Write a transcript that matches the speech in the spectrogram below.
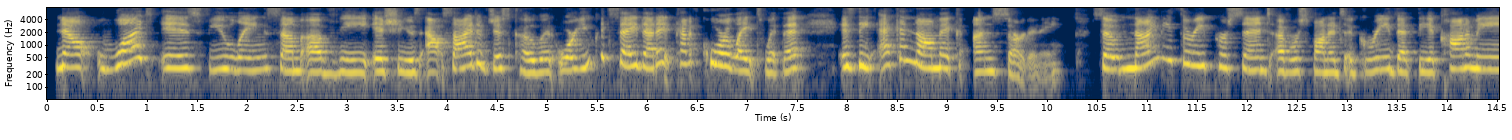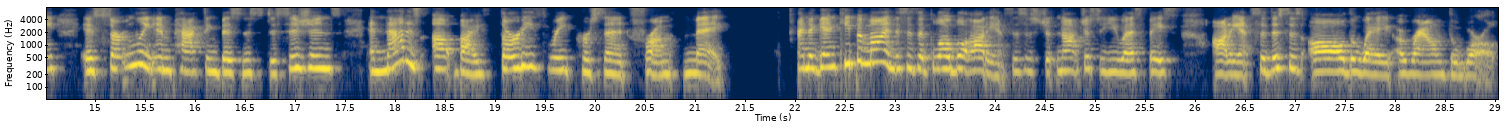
Now, what is fueling some of the issues outside of just COVID, or you could say that it kind of correlates with it, is the economic uncertainty. So 93% of respondents agree that the economy is certainly impacting business decisions, and that is up by 33% from May. And again, keep in mind, this is a global audience. This is not just a US based audience. So this is all the way around the world.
